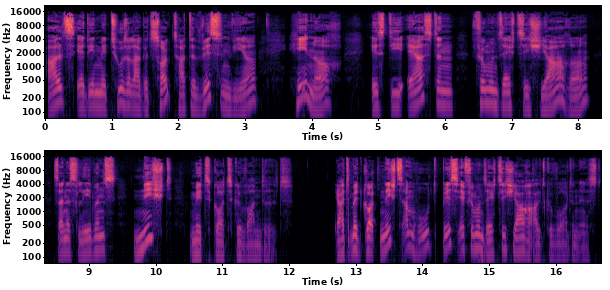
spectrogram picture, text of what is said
als er den Methuselah gezeugt hatte, wissen wir, Henoch ist die ersten 65 Jahre seines Lebens nicht mit Gott gewandelt. Er hatte mit Gott nichts am Hut, bis er 65 Jahre alt geworden ist.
